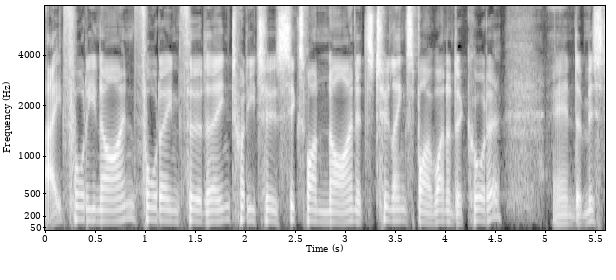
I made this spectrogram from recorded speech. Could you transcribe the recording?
849, 1413, 22 619. It's two lengths by one and a quarter. And uh, Mr.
